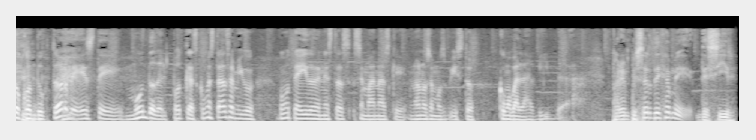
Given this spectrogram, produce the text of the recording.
co-conductor de este mundo del podcast. ¿Cómo estás, amigo? ¿Cómo te ha ido en estas semanas que no nos hemos visto? ¿Cómo va la vida? Para empezar, déjame decir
